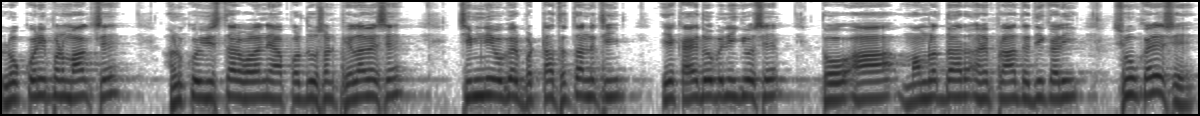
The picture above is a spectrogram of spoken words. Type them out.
લોકોની પણ માગ છે. હણકોઈ વિસ્તારવાળાને આ પ્રદૂષણ ફેલાવે છે. ચીમની વગર ભઠ્ઠા થતા નથી. એ કાયદો બની ગયો છે. તો આ મામલતદાર અને પ્રાંત અધિકારી શું કરે છે?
